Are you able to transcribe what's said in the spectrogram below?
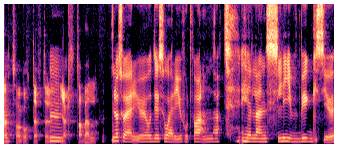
året har gått efter jakttabell. Ja, så är det ju. Och det, så är det ju fortfarande. Att hela ens liv byggs ju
